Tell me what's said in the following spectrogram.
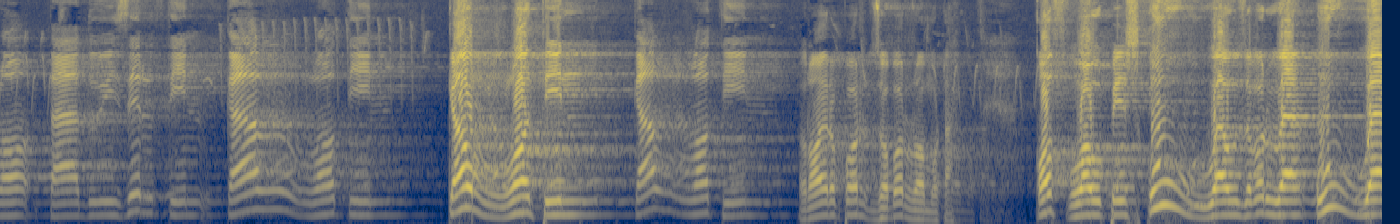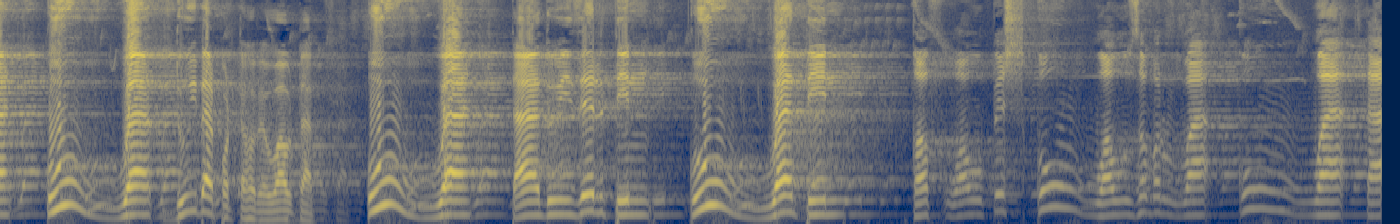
র তা দুই জের তিন কার র তিন। কর র তিন। কার র তিন রয়ের ওপর জবর র মোটা। কফ ওয়াও পেশ কু ওয়াও জবর ওয়া উ ওয়া উ ওয়া দুইবার পড়তে হবে ওয়াওটা। উ ওয়া তা দুই জের তিন কু ওয়া তিন। কফ ওয়াও পেশ কু ওয়াও জবর ওয়া কু ওয়া তা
